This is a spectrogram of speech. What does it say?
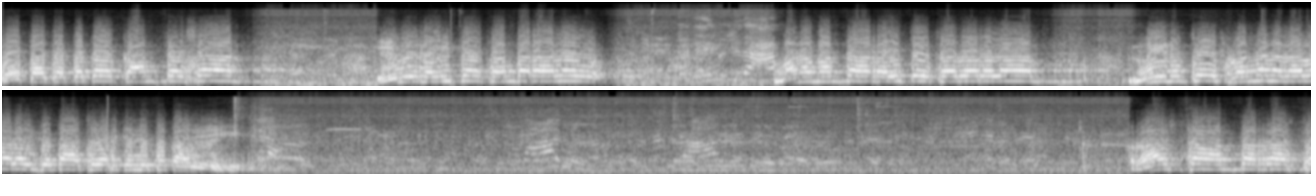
జత జతతో కాంపిటీషన్. ఇవి రైతు సంబరాలు. మనమంతా రైతు సోదరులం. మీ నుంచి స్పందన రావాలి? ఈ జత చివరికి వెళ్ళిపోతాయి. రాష్ట్ర అంతర్రాష్ట్ర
